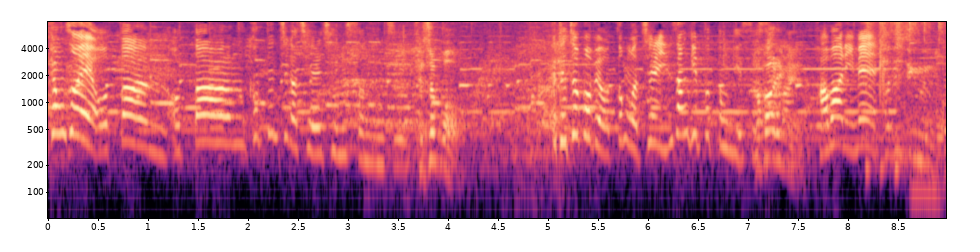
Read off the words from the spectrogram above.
평소에 어떤 어떤 컨텐츠가 제일 재밌었는지. 대처법 그 대처법이 어떤 거 제일 인상 깊었던 게 있었어요? 바바리맨. 바바리맨. 사진 찍는 거.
